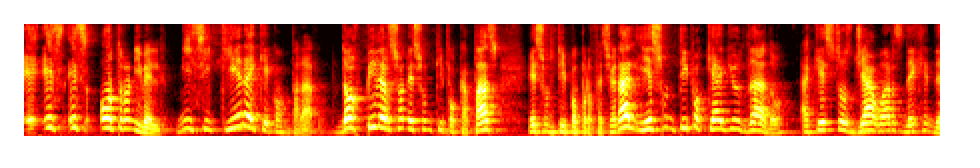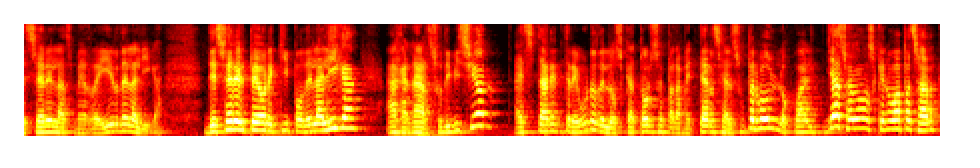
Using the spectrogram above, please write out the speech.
eh, es, es, otro nivel. Ni siquiera hay que compararlo. Doug Peterson es un tipo capaz, es un tipo profesional y es un tipo que ha ayudado a que estos Jaguars dejen de ser el reír de la liga. De ser el peor equipo de la liga, a ganar su división, a estar entre uno de los 14 para meterse al Super Bowl, lo cual ya sabemos que no va a pasar,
